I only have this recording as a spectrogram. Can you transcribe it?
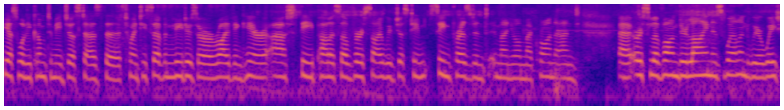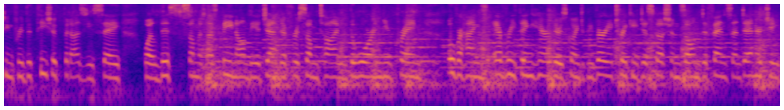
Yes, well, you come to me just as the 27 leaders are arriving here at the Palace of Versailles. We've just seen President Emmanuel Macron and uh, Ursula von der Leyen as well, and we're waiting for the Taoiseach. But as you say, while this summit has been on the agenda for some time, the war in Ukraine overhangs everything here. There's going to be very tricky discussions on defence and energy.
